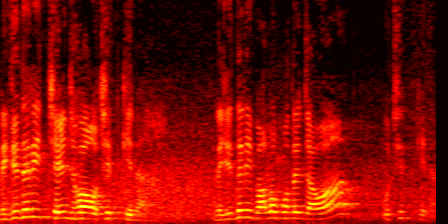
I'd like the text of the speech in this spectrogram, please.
নিজেদেরই চেঞ্জ হওয়া উচিত কিনা, নিজেদেরই ভালো পথে যাওয়া উচিত কিনা।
